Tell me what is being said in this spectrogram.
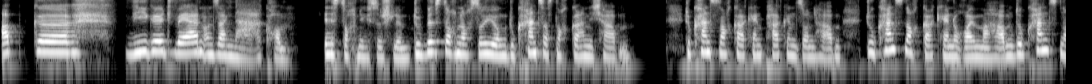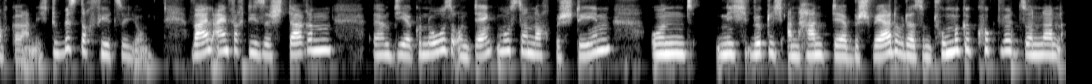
abgewiegelt werden und sagen, na komm, ist doch nicht so schlimm. Du bist doch noch so jung, du kannst das noch gar nicht haben. Du kannst noch gar kein Parkinson haben. Du kannst noch gar keine Räume haben. Du kannst noch gar nicht. Du bist doch viel zu jung. Weil einfach diese starren ähm, Diagnose- und Denkmuster noch bestehen und nicht wirklich anhand der Beschwerde oder Symptome geguckt wird, sondern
